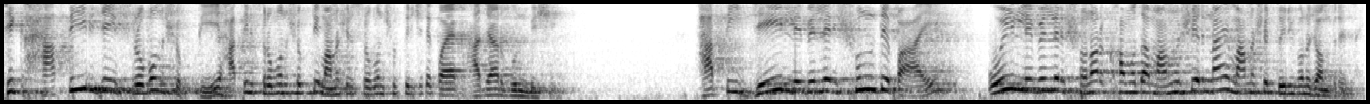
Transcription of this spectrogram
ঠিক হাতির যে শ্রবণ শক্তি, হাতির শ্রবণ শক্তি মানুষের শ্রবণ শক্তির চেয়ে কয়েক হাজার গুণ বেশি। হাতি যেই লেভেলের শুনতে পায়, ওই লেভেলের শোনার ক্ষমতা মানুষের নাই, মানুষের তৈরি কোনো যন্ত্রের নাই।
